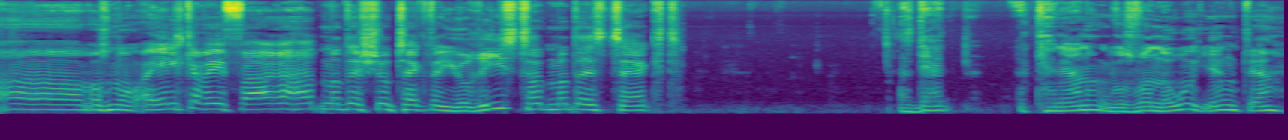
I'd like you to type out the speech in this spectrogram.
äh, was noch, ein LKW-Fahrer hat mir das schon gezeigt, ein Jurist hat mir das gezeigt. Also der, keine Ahnung, was war noch, irgendwer?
